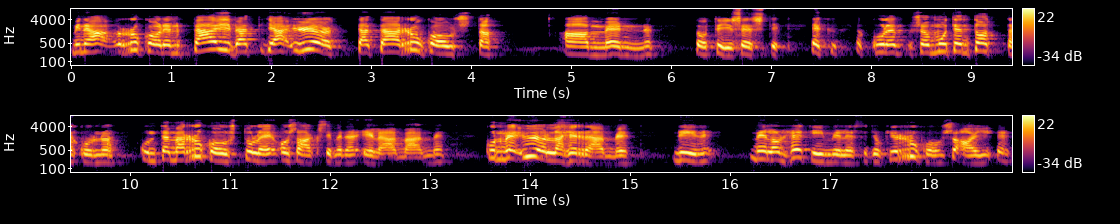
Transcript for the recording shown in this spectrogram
minä rukoilen päivät ja yöt tätä rukousta. Amen. Totisesti. Ja kuule, se on muuten totta, kun, kun tämä rukous tulee osaksi meidän elämäämme. Kun me yöllä heräämme, niin meillä on heti mielessä jokin rukousaihe.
